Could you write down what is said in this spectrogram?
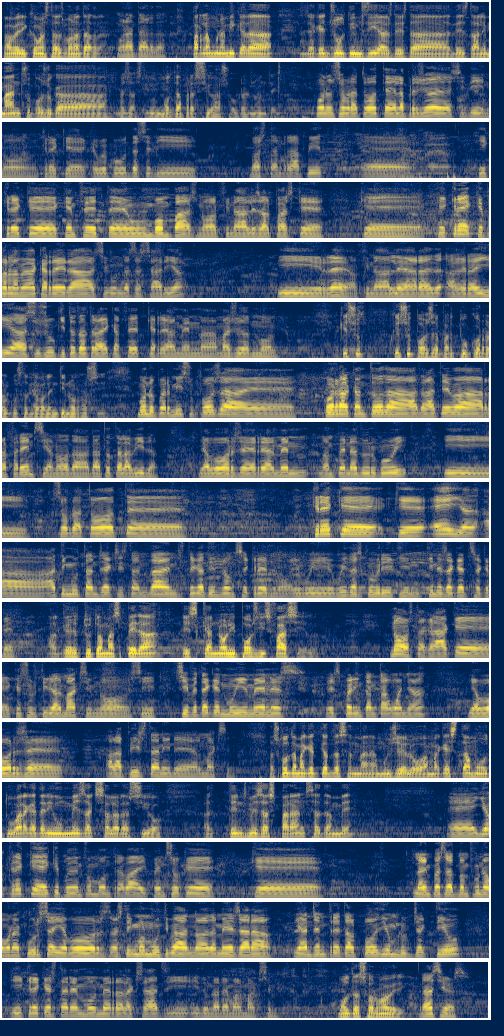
Maverick, com estàs? Bona tarda. Bona tarda. Parla'm una mica de- d'aquests últims dies des de- des d'Alemany. Suposo que vaja, has tingut molta pressió a sobre, no? Entenc. Bueno, sobretot eh, la pressió de decidir, no? Crec que, que ho he pogut decidir bastant ràpid eh, i crec que, que hem fet eh, un bon pas, no? Al final és el pas que, que, que crec que per la meva carrera ha sigut necessària i res, al final he agra agrair a Suzuki tot el treball que ha fet, que realment m'ha ajudat molt. Què, sup què suposa per tu córrer al costat de Valentino Rossi? Bueno, per mi suposa eh, córrer al cantó de, de la teva referència, no? de, de tota la vida. Llavors, eh, realment m'empena d'orgull i, sobretot, eh, crec que, que ell ha, ha, ha tingut tants èxits, tants anys, té que tindre un secret, no? I vull, vull descobrir quin, quin és aquest secret. El que tothom espera és que no li posis fàcil. No, està clar que, que sortirà al màxim, no? Si, si he fet aquest moviment és, és per intentar guanyar, llavors eh, a la pista aniré al màxim. Escolta'm, aquest cap de setmana, Mugello, amb aquesta moto, ara que teniu més acceleració, eh, tens més esperança també? Eh, jo crec que, que podem fer un bon treball. Penso que, que l'any passat vam fer una bona cursa, llavors estic molt motivat. No? A més, ara ja ens hem tret al pòdium, l'objectiu, i crec que estarem molt més relaxats i, i donarem el màxim. Molta sort, Maverick. Gràcies.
